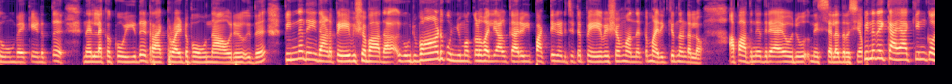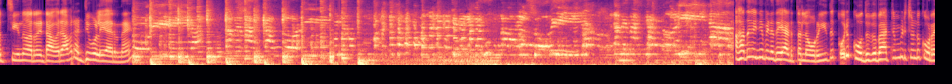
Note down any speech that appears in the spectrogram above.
തൂമ്പയൊക്കെ എടുത്ത് നെല്ലൊക്കെ കൊയ്ത് ട്രാക്ടറുമായിട്ട് പോകുന്ന ആ ഒരു ഇത്. പിന്നെ ദേ ഇതാണ് പേവിഷബാധ ഒരുപാട് കുഞ്ഞുമക്കൾ വലിയ ആൾക്കാർ ഈ പട്ടി കടിച്ചിട്ട് പേവിഷം വന്നിട്ട് മരിക്കുന്നുണ്ടല്ലോ. അപ്പോൾ അതിനെതിരായ ഒരു നിശ്ചല ദൃശ്യം. പിന്നെ ദേ കയാക്കിങ് കൊച്ചി എന്ന് പറഞ്ഞിട്ട് അവർ അവർ അടിപൊളിയായിരുന്നേ അത് കഴിഞ്ഞ് പിന്നെ ദേ അടുത്ത ലോറി. ഇത് ഒരു കൊതുക് ബാറ്റും പിടിച്ചുകൊണ്ട് കുറെ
